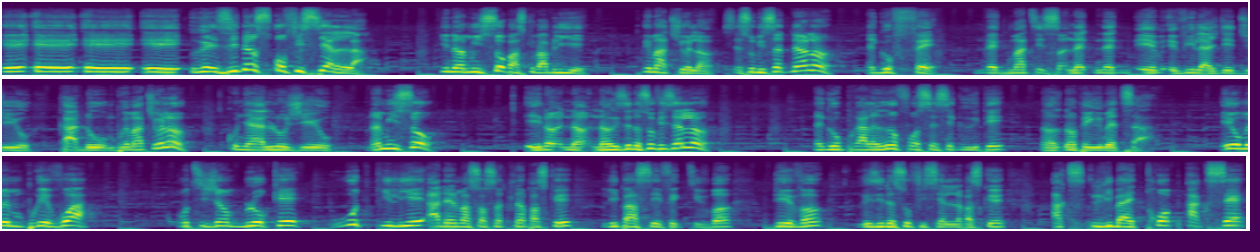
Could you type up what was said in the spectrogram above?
et, et, et, résidence officielle là qui n'a mis ça parce que pas oublier primature là c'est sous centenaire là nèg fait nèg matis nèg village de Dieu cadeau primature là qu'on a logé yo n'a mis ça et dans dans résidence officielle là nèg pral renforcer sécurité dans dans périmètre ça. Et on même prévoit un petit gens bloqué route qui liée à Delma 60 là parce que li passe effectivement devant résidence officielle là parce que a trop accès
